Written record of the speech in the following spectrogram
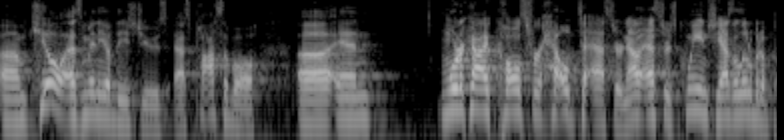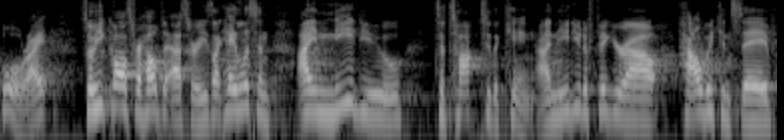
um, kill as many of these Jews as possible. Uh, and Mordecai calls for help to Esther. Now that Esther's queen, she has a little bit of pull, right? So he calls for help to Esther. He's like, hey, listen, I need you to talk to the king. I need you to figure out how we can save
